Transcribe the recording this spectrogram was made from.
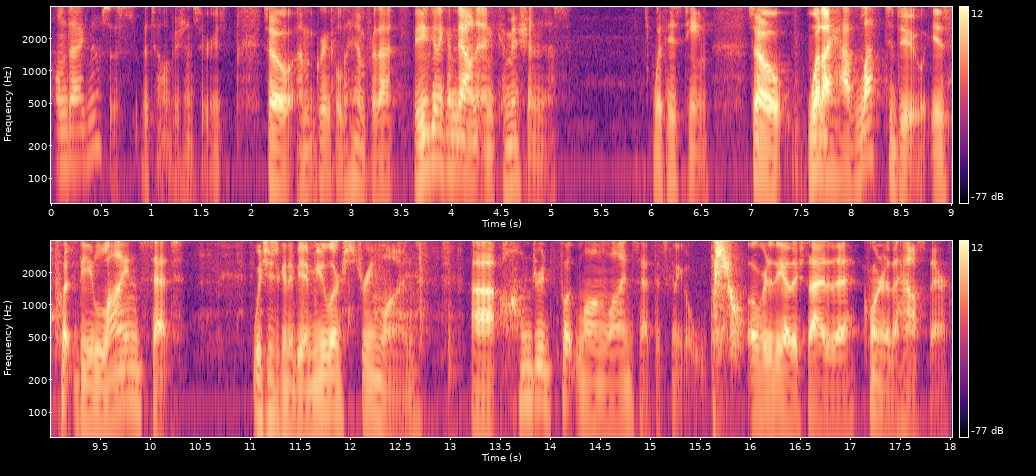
Home Diagnosis, the television series. So I'm grateful to him for that. But he's going to come down and commission this with his team. So what I have left to do is put the line set, which is going to be a Mueller Streamline, uh, 100 foot long line set that's going to go over to the other side of the corner of the house there.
